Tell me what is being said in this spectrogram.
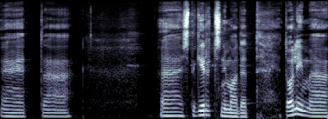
et äh, äh, siis ta kirjutas niimoodi, et, et olime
